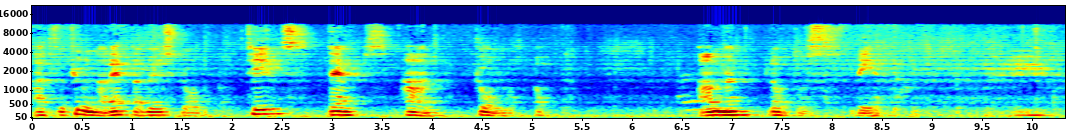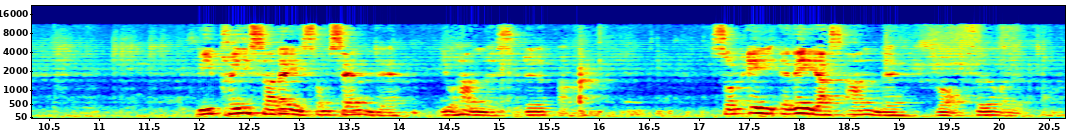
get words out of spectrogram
att förkunna detta budskap tills dess han kommer upp. Amen. Låt oss bedja. Vi prisar dig som sände Johannes döparen, som i Elias ande var förelöparen.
